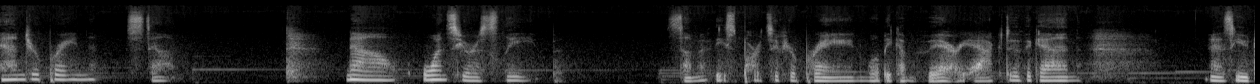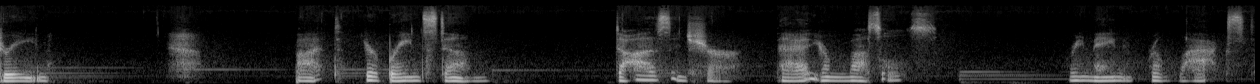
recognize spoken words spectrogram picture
and your brain stem. Now, once you're asleep, some of these parts of your brain will become very active again as you dream. But your brain stem does ensure that your muscles remain relaxed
